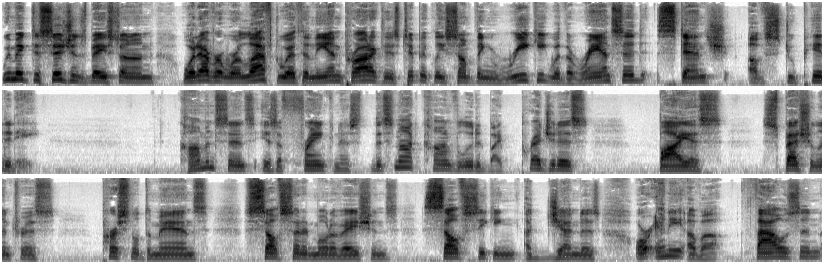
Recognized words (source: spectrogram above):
We make decisions based on whatever we're left with, and the end product is typically something reeking with the rancid stench of stupidity. Common sense is a frankness that's not convoluted by prejudice, bias, special interests, personal demands, self centered motivations, self seeking agendas, or any of a thousand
